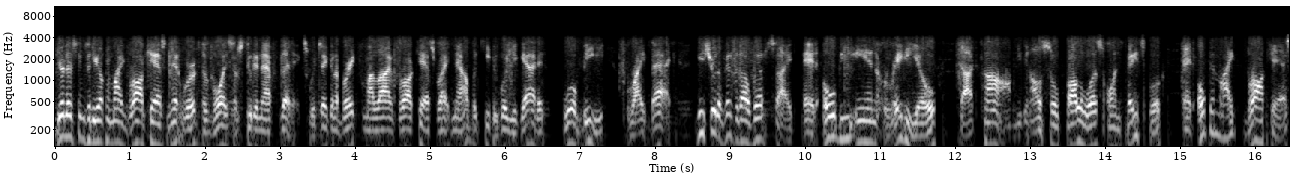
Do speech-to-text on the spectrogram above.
You're listening to the Open Mic Broadcast Network, the voice of student athletics. We're taking a break from our live broadcast right now, but keep it where you got it. We'll be right back. Be sure to visit our website at obnradio.com. You can also follow us on Facebook at Open Mic Broadcast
